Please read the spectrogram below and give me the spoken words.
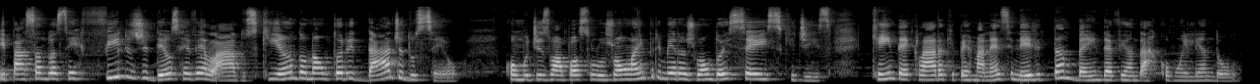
e passando a ser filhos de Deus revelados, que andam na autoridade do céu, como diz o apóstolo João lá em 1 João 2,6, que diz: Quem declara que permanece nele também deve andar como ele andou.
